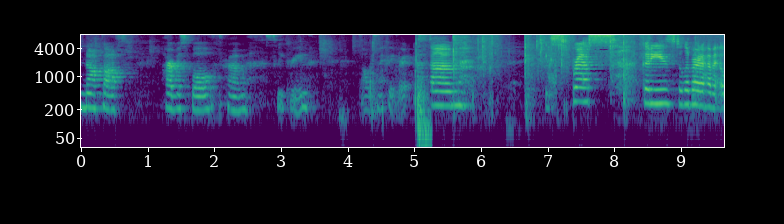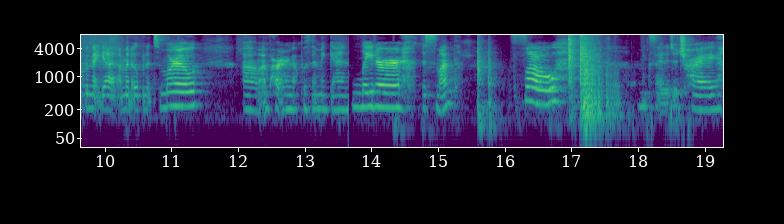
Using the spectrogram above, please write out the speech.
knockoff harvest bowl from Sweet Sweetgreen. It's always my favorite. Um, Express goodies delivered. I haven't opened that yet. I'm gonna open it tomorrow. Um, I'm partnering up with them again later this month. So I'm excited to try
